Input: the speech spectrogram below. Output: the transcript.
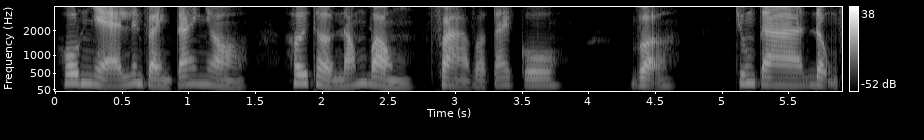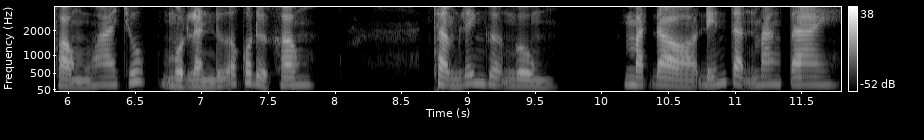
hôn nhẹ lên vành tai nhỏ, hơi thở nóng bỏng phả vào tai cô. Vợ, chúng ta động phòng hoa trúc một lần nữa có được không? Thẩm Linh ngượng ngùng, mặt đỏ đến tận mang tai.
